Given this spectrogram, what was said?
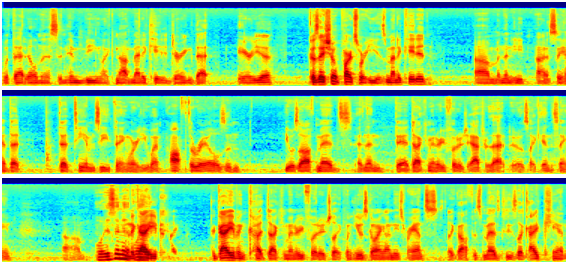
with that illness and him being like not medicated during that area, because they show parts where he is medicated, um, and then he honestly had that that TMZ thing where he went off the rails and he was off meds, and then they had documentary footage after that. It was like insane. Um, Well, isn't it the guy even like the guy even cut documentary footage like when he was going on these rants like off his meds because he's like I can't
